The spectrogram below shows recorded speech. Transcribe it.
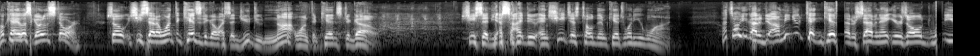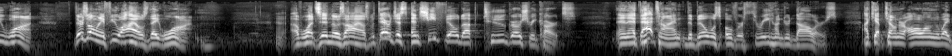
Okay, let's go to the store. So she said, I want the kids to go. I said, You do not want the kids to go. She said, Yes, I do. And she just told them kids, What do you want? That's all you got to do. I mean, you take kids that are seven, eight years old, what do you want? There's only a few aisles they want of what's in those aisles, but they're just, and she filled up two grocery carts. And at that time, the bill was over $300. I kept telling her all along the way,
